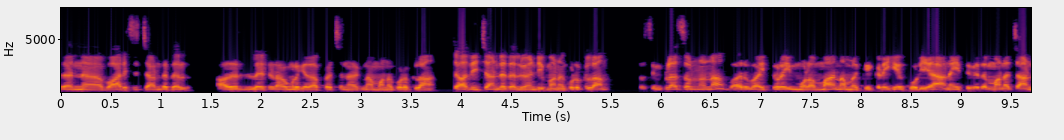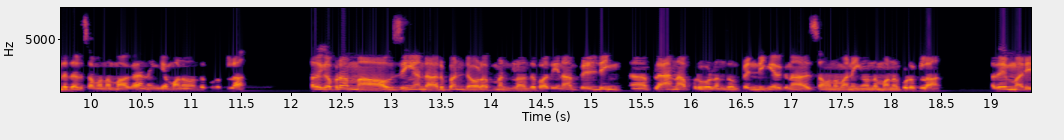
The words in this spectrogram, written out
தென் வாரிசு சான்றிதழ் அது ரிலேட்டடாக உங்களுக்கு ஏதாவது பிரச்சனை இருக்குன்னா மனு கொடுக்கலாம். ஜாதி சான்றிதழ் வேண்டி மனு கொடுக்கலாம். ஸோ சிம்பிளாக சொல்லணும்னா வருவாய்த்துறை மூலமாக நமக்கு கிடைக்கக்கூடிய அனைத்து விதமான சான்றிதழ் சம்மந்தமாக நீங்கள் மனு வந்து கொடுக்கலாம். அதுக்கப்புறம் ஹவுசிங் அண்ட் அர்பன் டெவலப்மெண்ட்ல வந்து பார்த்தீங்கன்னா பில்டிங் பிளான் அப்ரூவல் வந்து பெண்டிங் இருக்குன்னா அது சம்மந்தமாக நீங்கள் வந்து மனு கொடுக்கலாம். அதே மாதிரி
